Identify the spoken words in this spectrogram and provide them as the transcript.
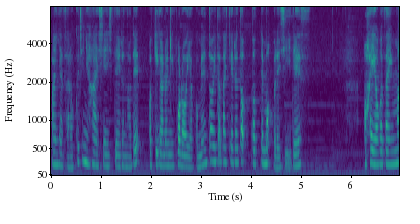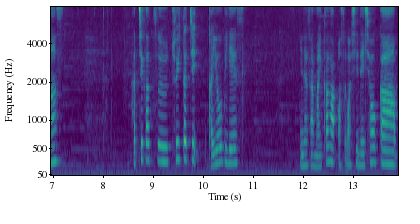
毎朝6時に配信しているのでお気軽にフォローやコメントをいただけるととっても嬉しいです。おはようございます。8月1日火曜日です。皆様いかがお過ごしでしょうか？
